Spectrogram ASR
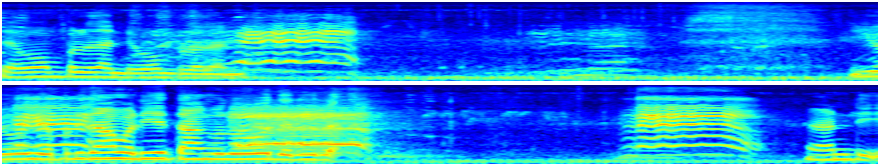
சரி ஓம்பல தாண்டி ஓம்பல தாண்டி ஐயோ எப்படி தான் வழியே தாங்குதோ தெரியல. ஆண்டி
